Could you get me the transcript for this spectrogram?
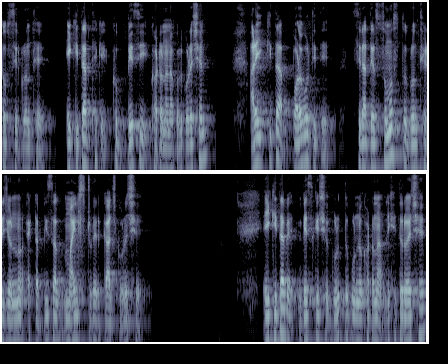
তফসির গ্রন্থে এই কিতাব থেকে খুব বেশি ঘটনা নকল করেছেন। আর এই কিতাব পরবর্তীতে সিরাতের সমস্ত গ্রন্থের জন্য একটা বিশাল মাইল মাইলস্টোনের কাজ করেছে। এই কিতাবে বেশ কিছু গুরুত্বপূর্ণ ঘটনা লিখিত রয়েছে।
